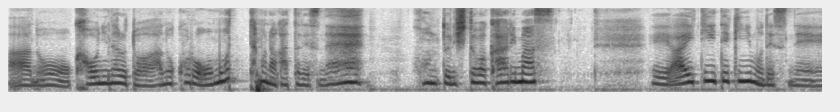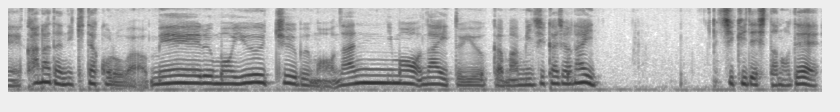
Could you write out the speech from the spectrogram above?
あの顔になるとはあの頃思ってもなかったですね。本当に人は変わります。えー、IT 的にもですねカナダに来た頃はメールも YouTube も何にもないというか、まあ、身近じゃない時期でしたので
